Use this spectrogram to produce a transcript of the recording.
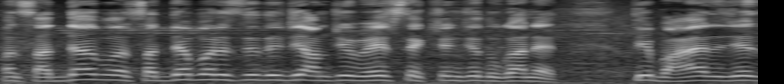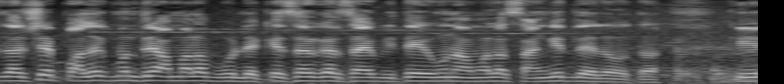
पण सध्या सध्या परिस्थिती जी आमची वेस्ट सेक्शनची दुकानं आहेत ती बाहेर जे जसे पालकमंत्री आम्हाला बोलले केसरकर साहेब इथे येऊन आम्हाला सांगितलेलं होतं की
